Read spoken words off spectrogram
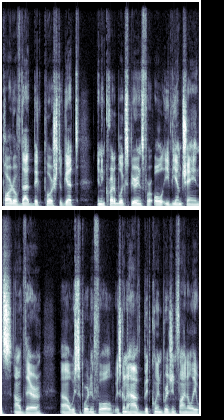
part of that big push to get an incredible experience for all EVM chains out there. Uh, we support in full. It's going to have Bitcoin bridging finally.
